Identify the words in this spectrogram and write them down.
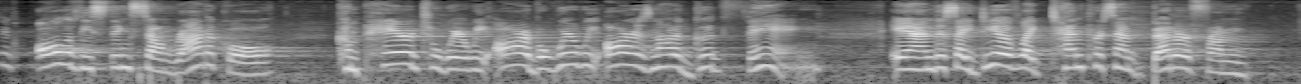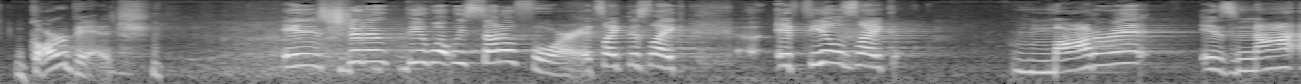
I think all of these things sound radical compared to where we are, but where we are is not a good thing. And this idea of like 10% better from garbage is shouldn't be what we settle for. It's like this like it feels like moderate is not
